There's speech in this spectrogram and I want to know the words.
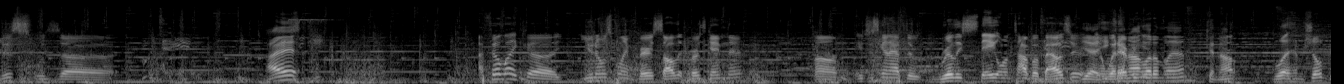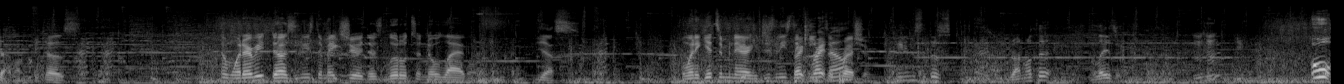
this was uh I I feel like uh, Yuno was playing very solid first game there. Um, he's just gonna have to really stay on top of Bowser. yeah, and he whatever cannot he, let him land. Cannot let him shield grab him because and whatever he does, he needs to make sure there's little to no lag on him. yes, And when he gets him in there, he just needs to Like keep right the now? pressure. he needs to just run with it. Laser. Mm-hmm. Ooh,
